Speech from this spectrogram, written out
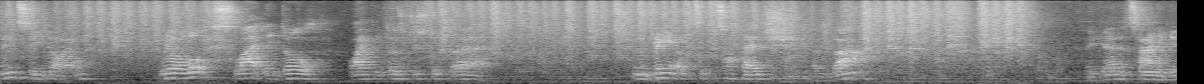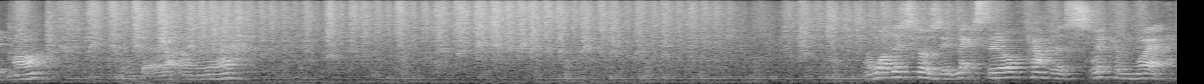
linseed oil will look slightly dull, like it does just up there. I'm going to bring it up to the top edge of that. Again, a tiny bit more. A bit of that over there. And what this does, it makes the old canvas slick and wet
